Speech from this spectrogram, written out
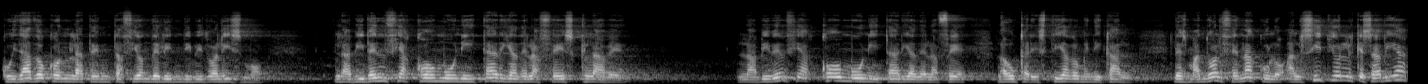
Cuidado con la tentación del individualismo. La vivencia comunitaria de la fe es clave. La vivencia comunitaria de la fe, la Eucaristía dominical. Les mandó al cenáculo, al sitio en el que se había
